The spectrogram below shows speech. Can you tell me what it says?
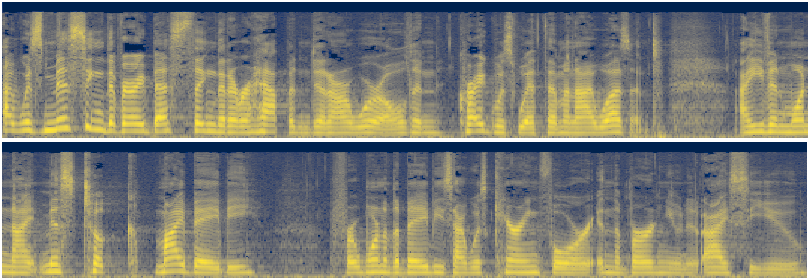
I was missing the very best thing that ever happened in our world, and Craig was with them, and I wasn't. I even one night mistook my baby for one of the babies I was caring for in the burn unit ICU,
